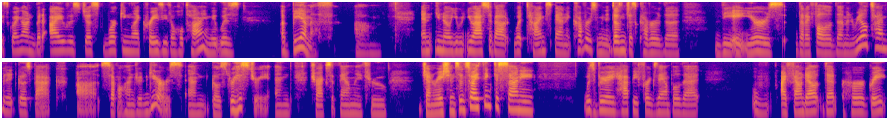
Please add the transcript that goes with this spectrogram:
is going on but i was just working like crazy the whole time. It was a behemoth um, and you know you, you asked about what time span it covers. I mean it doesn't just cover the the eight years that i followed them in real time but it goes back uh, several hundred years and goes through history and tracks a family through generations. And so I think Dasani was very happy, for example, that I found out that her great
